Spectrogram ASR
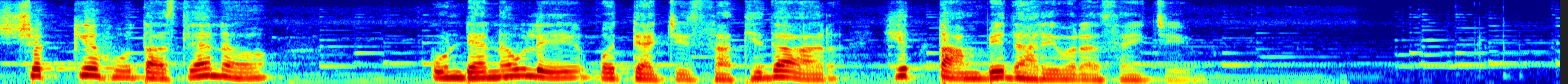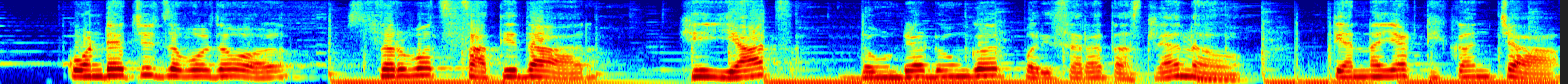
शक्य होत असल्यानं कोंड्या नवले व त्याचे साथीदार हे तांबेधारेवर असायचे. कोंड्याचे जवळजवळ सर्वच साथीदार हे याच दौंड्या डोंगर परिसरात असल्यानं त्यांना या ठिकाणच्या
